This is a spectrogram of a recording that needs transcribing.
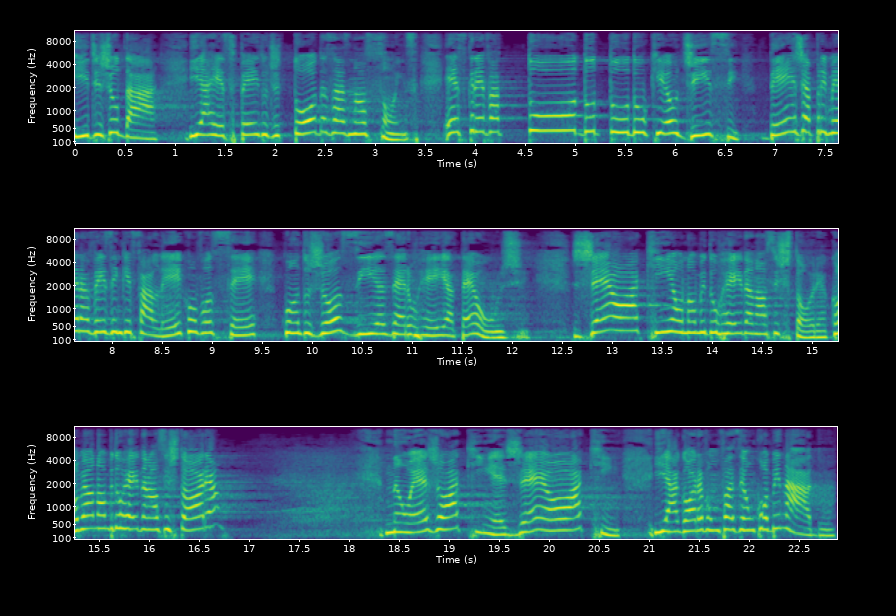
e de Judá e a respeito de todas as nações. Escreva tudo, tudo o que eu disse, desde a primeira vez em que falei com você, quando Josias era o rei até hoje. Jeoaquim é o nome do rei da nossa história. Como é o nome do rei da nossa história? Não é Joaquim, é Jeoaquim. E agora vamos fazer um combinado.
